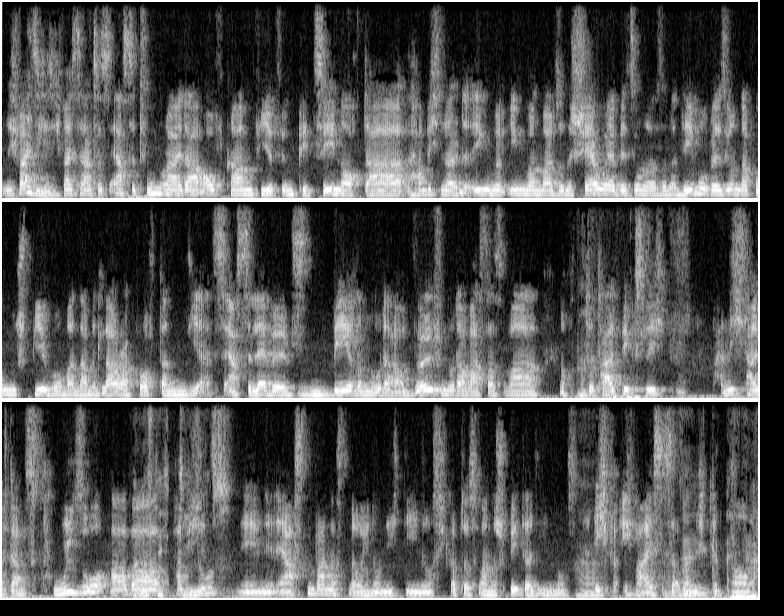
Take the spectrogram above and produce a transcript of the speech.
ich weiß nicht, ich weiß, als das erste Tomb Raider aufkam, hier für den PC noch, da habe ich halt irgendwann mal so eine Shareware-Version oder so eine Demo-Version davon gespielt, wo man da mit Lara Croft dann die, das erste Level, diesen Bären oder Wölfen oder was das war, noch total pixelig fand ich halt ganz cool so, aber habe ich jetzt. Nee, in den ersten waren das, glaube ich, noch nicht Dinos. Ich glaube, das waren später Dinos. Ah. Ich, ich weiß es aber nicht genau. Ja.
